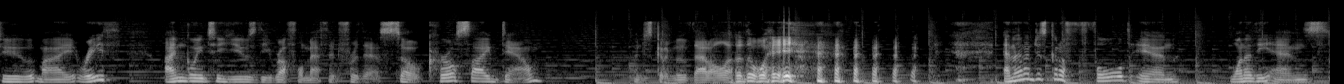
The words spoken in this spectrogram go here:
to my wreath? I'm going to use the ruffle method for this. So curl side down, I'm just going to move that all out of the way. and then I'm just going to fold in one of the ends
